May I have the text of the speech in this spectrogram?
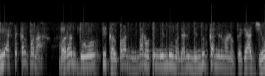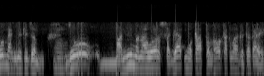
ती असते कल्पना परंतु ती कल्पना निर्माण होते मेंदूमध्ये आणि मेंदूत का निर्माण होते की हा जिओ मॅग्नेटिझम. जो मानवी मनावर सगळ्यात मोठा प्रभाव टाकणारा घटक आहे.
